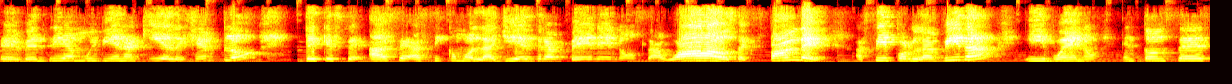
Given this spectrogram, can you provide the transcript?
eh, vendría muy bien aquí el ejemplo de que se hace así como la hiedra venenosa. ¡Wow! Se expande así por la vida. Y bueno, entonces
